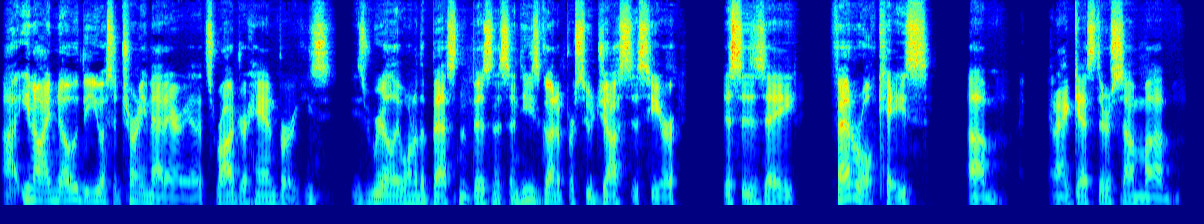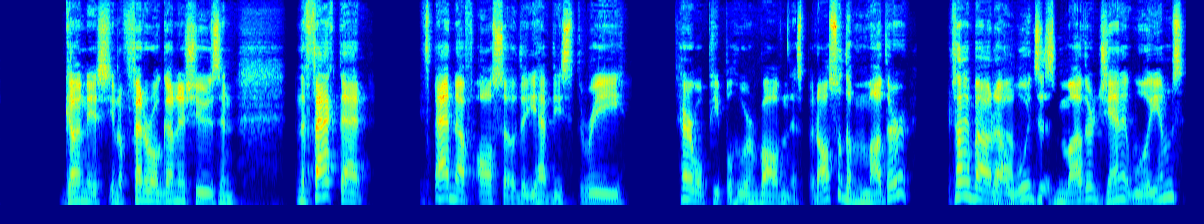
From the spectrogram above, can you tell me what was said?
Uh, you know, I know the U.S. attorney in that area. That's Roger Handberg. He's he's really one of the best in the business, and he's going to pursue justice here. This is a federal case. Um, and I guess there's some uh, gun issues, you know, federal gun issues, and and the fact that it's bad enough also that you have these three terrible people who are involved in this, but also the mother. You're talking about uh, yeah. uh, Woods's mother, Janet Williams,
